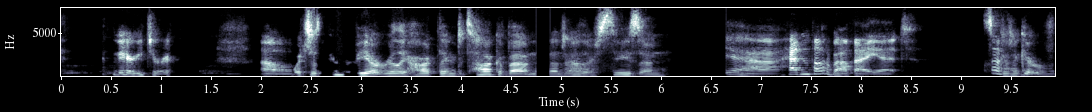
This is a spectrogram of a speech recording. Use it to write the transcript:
Very true. Um which is going to be a really hard thing to talk about in another season. yeah hadn't thought about that yet. It's going to get real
